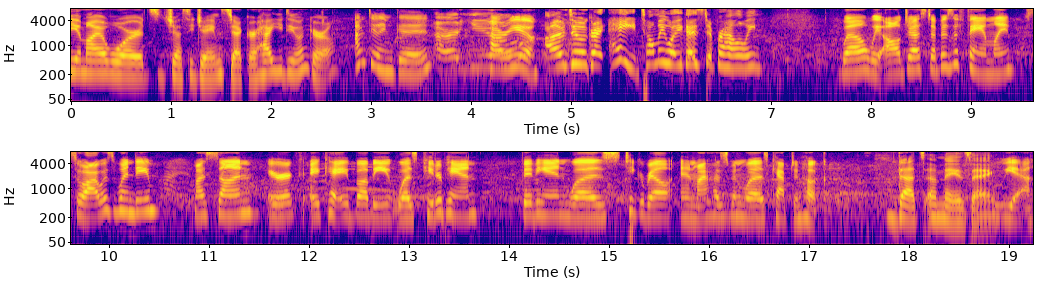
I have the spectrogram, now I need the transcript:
BMI Awards, Jessie James Decker. How you doing, girl? I'm doing good. How are you? How are you? I'm doing great. Hey, tell me what you guys did for Halloween. Well, we all dressed up as a family. So I was Wendy. My son, Eric, aka Bubby, was Peter Pan. Vivian was Tinkerbell, and my husband was Captain Hook. That's amazing. Yeah,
